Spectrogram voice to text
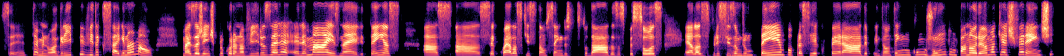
Você terminou a gripe, vida que segue normal. Mas a gente, para o coronavírus, ele, é, ele é mais, né? Ele tem as, as, as sequelas que estão sendo estudadas, as pessoas elas precisam é. de um tempo para se recuperar, então tem um conjunto, um panorama que é diferente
